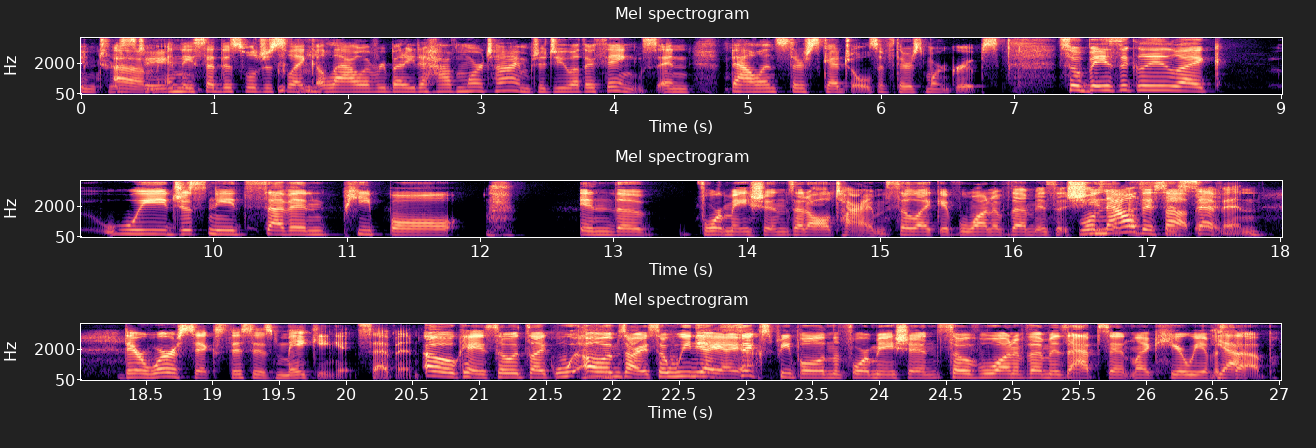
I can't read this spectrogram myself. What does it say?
Um, Interesting. and they said this will just like allow everybody to have more time to do other things and balance their schedules if there's more groups. so basically, like, we just need seven people in the formations at all times. So, like, if one of them is that she's well, now like a this sub is seven. There were six. This is making it seven. Oh, okay. So it's like, oh, I'm sorry. So we need yeah, yeah. six people in the formation. So if one of them is absent, like here we have a sub.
